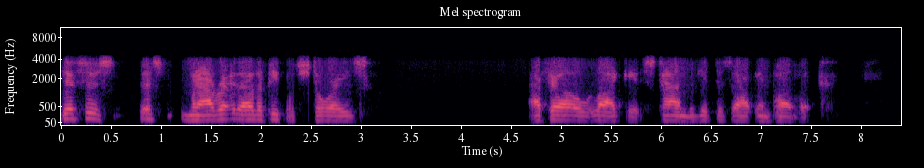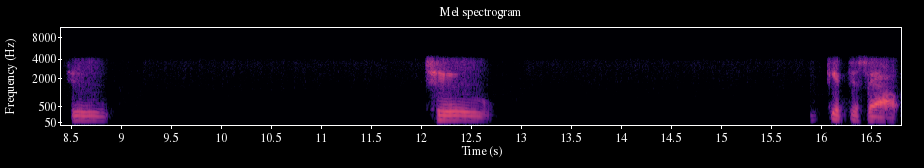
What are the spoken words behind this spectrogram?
this is this when I read other people's stories, I feel like it's time to get this out in public to to get this out.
